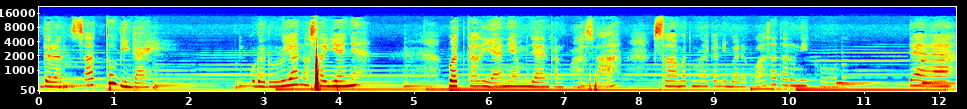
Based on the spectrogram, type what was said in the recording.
Dalam satu bingkai. Udah dulu ya nostalgianya. Buat kalian yang menjalankan puasa, selamat menunaikan ibadah puasa Taruniku. Dah.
